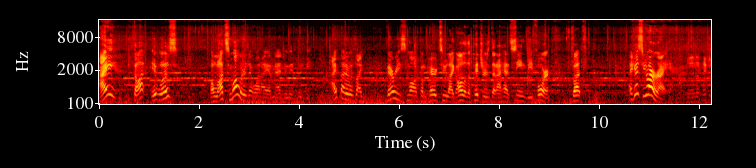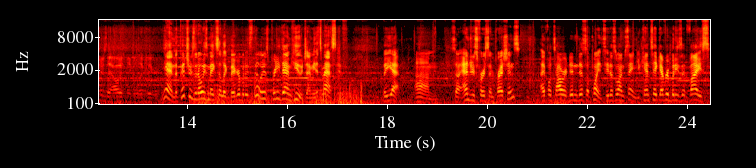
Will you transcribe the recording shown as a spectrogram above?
I thought it was a lot smaller than what I imagined it would be. I thought it was like very small compared to like all of the pictures that I had seen before. But I guess you are right. Yeah, in the pictures, they always make it look bigger. Yeah, in the pictures it always makes it look bigger, but it still is pretty damn huge. I mean, it's massive. But yeah, um, so Andrew's first impressions, Eiffel Tower didn't disappoint. See, that's what I'm saying. You can't take everybody's advice.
